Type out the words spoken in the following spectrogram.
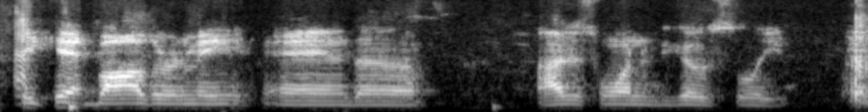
he kept bothering me, and uh, I just wanted to go sleep.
